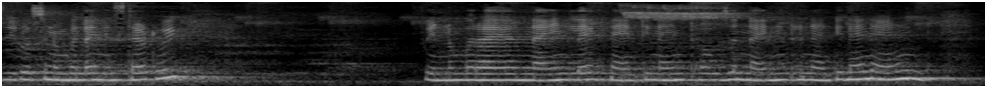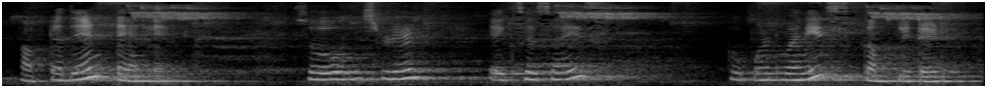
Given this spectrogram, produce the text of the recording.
zero से नंबर लाइन स्टार्ट हुई। फिर नंबर आया nine lakh ninety nine thousand nine hundred ninety nine and after then ten lakh. So student exercise two point one is completed.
